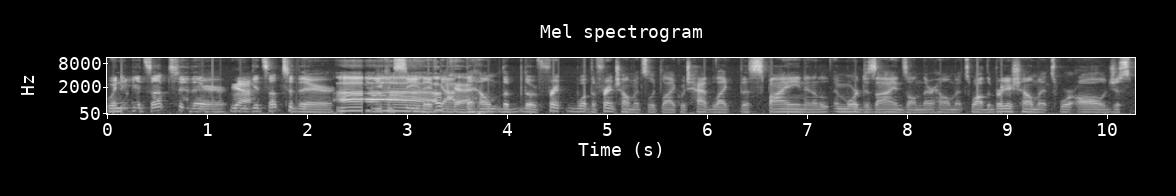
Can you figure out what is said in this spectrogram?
When he gets up to there, when Yeah. he gets up to there, you can see Ah, they've got the helm, the the French, what the French helmets looked like, which had like the spine and, and more designs on their helmets, while the British helmets were all just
